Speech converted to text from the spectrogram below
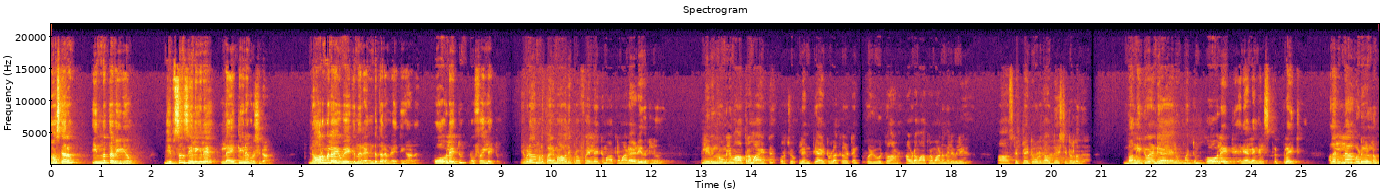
നമസ്കാരം. ഇന്നത്തെ വീഡിയോ ജിപ്സം സീലിങ്ങിലെ ലൈറ്റിങ്ങിനെ കുറിച്ചിട്ടാണ്. നോർമലായി ഉപയോഗിക്കുന്ന രണ്ട് തരം ലൈറ്റിംഗ് ആണ്. കോവ് ലൈറ്റും പ്രൊഫൈൽ ലൈറ്റും ഇവിടെ നമ്മൾ പരമാവധി പ്രൊഫൈൽ ലൈറ്റ് മാത്രമാണ് ആഡ് ചെയ്തിട്ടുള്ളത്. ലിവിംഗ് റൂമിൽ മാത്രമായിട്ട് കുറച്ച് ലെങ്തി ആയിട്ടുള്ള കേട്ടൻ ഒഴിവിട്ടതാണ്. അവിടെ മാത്രമാണ് നിലവിൽ സ്ട്രിപ്പ് ലൈറ്റ് കൊടുക്കാൻ ഉദ്ദേശിച്ചിട്ടുള്ളത്. ഭംഗിക്ക് വേണ്ടി ആയാലും മറ്റും കോവ് ലൈറ്റ് ഇനി അല്ലെങ്കിൽ സ്ട്രിപ്പ് ലൈറ്റ് അതെല്ലാ വീടുകളിലും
